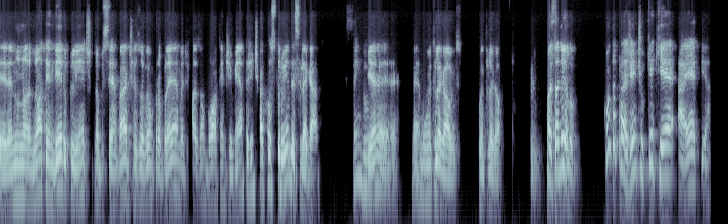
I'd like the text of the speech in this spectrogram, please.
é, não, não atender o cliente, não observar, de resolver um problema, de fazer um bom atendimento, a gente vai construindo esse legado. Sem E dúvida. é, né, muito legal isso, muito legal. Mas, Danilo, conta pra gente o que que é a Épia,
